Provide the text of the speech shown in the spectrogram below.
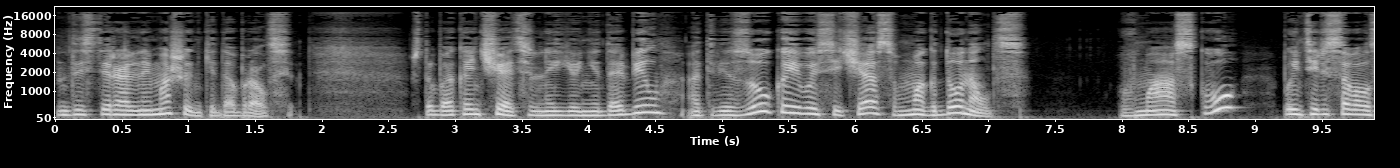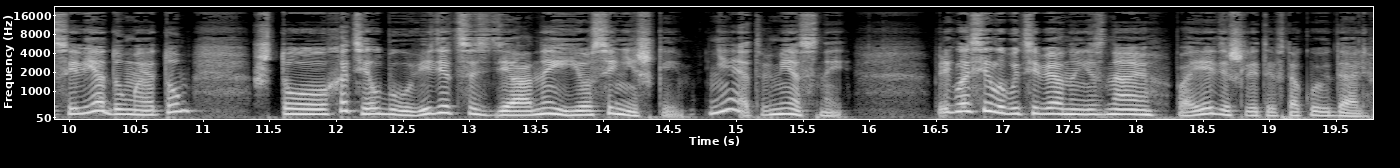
до стиральной машинки добрался. Чтобы окончательно ее не добил, отвезу-ка его сейчас в Макдоналдс. В Москву? Поинтересовался Илья, думая о том, что хотел бы увидеться с Дианой и ее сынишкой. Нет, в местной. Пригласила бы тебя, но не знаю, поедешь ли ты в такую даль.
